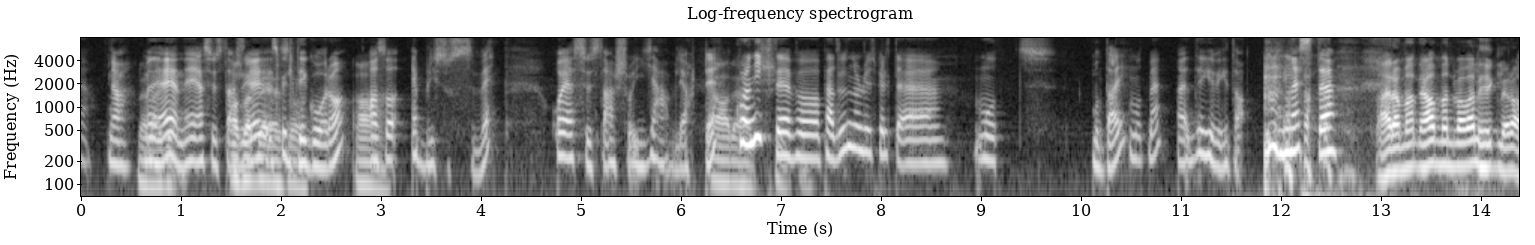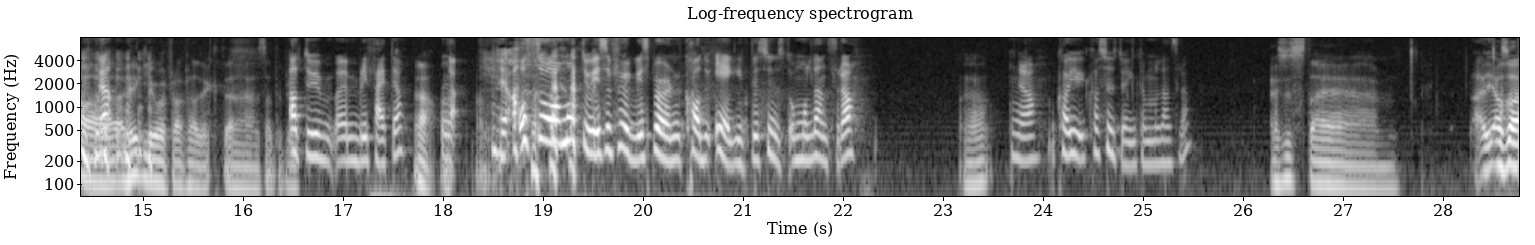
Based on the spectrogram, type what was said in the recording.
Ja, men jeg er enig. Jeg syns det er Altså, så gøy. er Jeg spilte så- i går òg. Ja. Altså, jeg blir så svett. Og jeg syns det er så jævlig artig. Ja, Hvordan gikk det på padel når du spilte mot, Mot deg? mot meg? Nei, det gidder vi ikke ta. Neste. Nei, da, men, ja, men det var veldig hyggelig, da. Ja. Hyggelig ord fra Fredrik. At du eh, blir feit, ja. Ja. Ja. Ja. Og så måtte vi selvfølgelig spørre hva du egentlig syns om moldensere. ja. Ja. Hva, hva syns du egentlig om moldensere? Jeg syns er Nei, altså,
